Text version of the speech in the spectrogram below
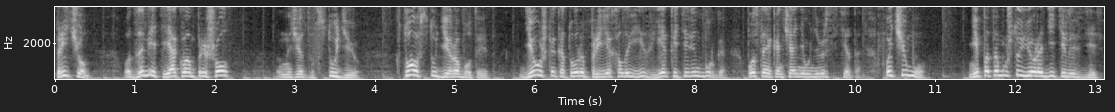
Причем, вот заметьте, я к вам пришел, значит, в студию. Кто в студии работает? Девушка, которая приехала из Екатеринбурга после окончания университета. Почему? Не потому, что ее родители здесь,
